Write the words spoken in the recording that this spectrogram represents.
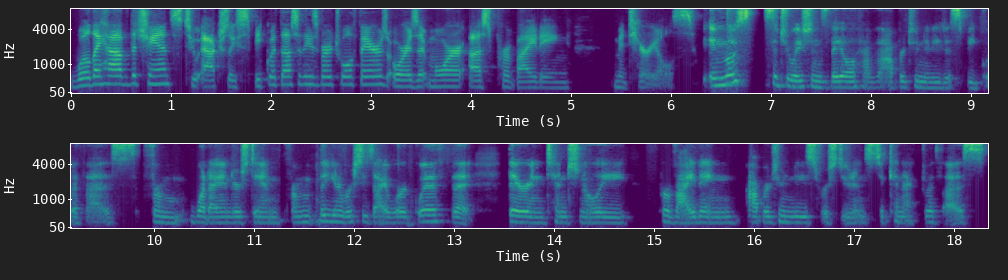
Will they have the chance to actually speak with us at these virtual fairs or is it more us providing materials in most situations they'll have the opportunity to speak with us from what i understand from the universities i work with that they're intentionally providing opportunities for students to connect with us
